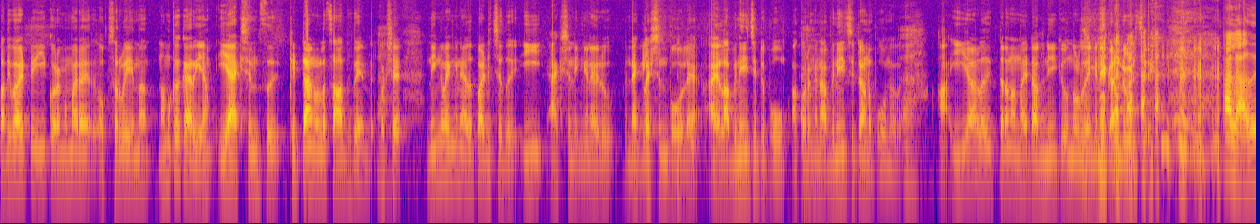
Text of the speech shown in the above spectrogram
പതിവായിട്ട് ഈ കുരങ്ങന്മാരെ ഒബ്സർവ് ചെയ്യുന്ന നമുക്കൊക്കെ അറിയാം ഈ ആക്ഷൻസ് കിട്ടാനുള്ള സാധ്യതയുണ്ട്. പക്ഷെ നിങ്ങൾ എങ്ങനെയാണ് അത് പഠിച്ചത്? ഈ ആക്ഷൻ ഇങ്ങനെ ഒരു നെഗ്ലക്ഷൻ പോലെ അയാൾ അഭിനയിച്ചിട്ട് പോകും ആ കുരങ്ങനെ അഭിനയിച്ചിട്ടാണ് പോകുന്നത്. ഇയാൾ ഇത്ര നന്നായിട്ട് അഭിനയിക്കും എന്നുള്ളത് എങ്ങനെ കണ്ടുപിടിച്ചത് അല്ല അത്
